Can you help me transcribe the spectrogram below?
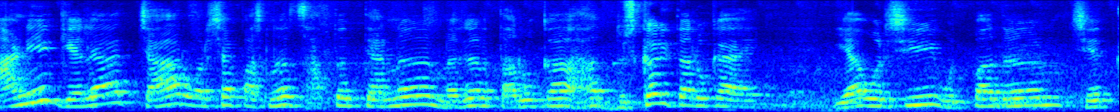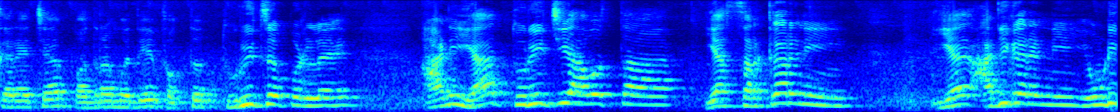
आणि गेल्या चार वर्षापासून सातत्यानं नगर तालुका हा दुष्काळी तालुका आहे. यावर्षी उत्पादन शेतकऱ्याच्या पदरामध्ये फक्त तुरीचं पडलंय. आणि ह्या तुरीची अवस्था या सरकारने या अधिकाऱ्यांनी एवढी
